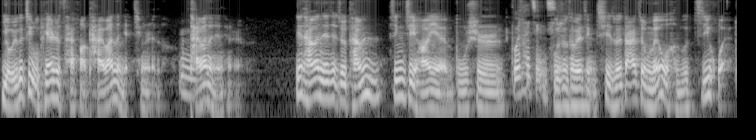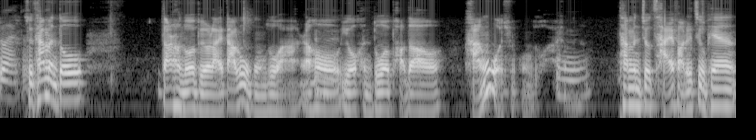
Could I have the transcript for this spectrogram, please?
有一个纪录片是采访台湾的年轻人的，台湾的年轻人，因为台湾年轻就台湾经济好像也不是不是太景气。不是特别景气，所以大家就没有很多机会，对所以他们都，当然很多比如来大陆工作啊，然后有很多跑到韩国去工作啊什么的。嗯。他们就采访这个纪录片，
